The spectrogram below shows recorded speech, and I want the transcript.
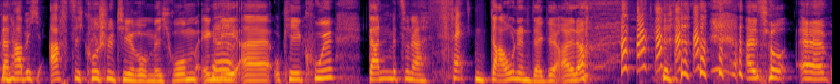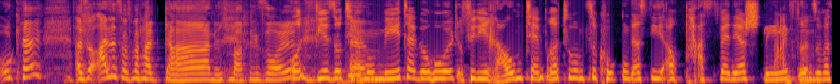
Dann habe ich 80 Kuscheltiere um mich rum, irgendwie, äh, okay, cool. Dann mit so einer fetten Daunendecke, Alter. also, ähm, okay. Also alles, was man halt gar nicht machen soll. Und wir so Thermometer geholt für die Raumtemperatur, um zu gucken, dass die auch passt, wenn er schläft Wahnsinn. und sowas.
